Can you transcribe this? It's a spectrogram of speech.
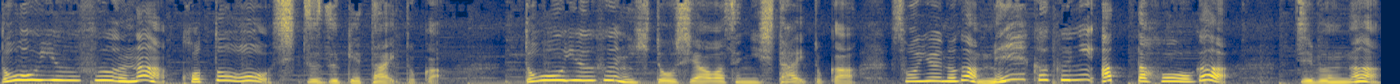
どういうふうなことをし続けたいとかどういうふうに人を幸せにしたいとかそういうのが明確にあった方が自分が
